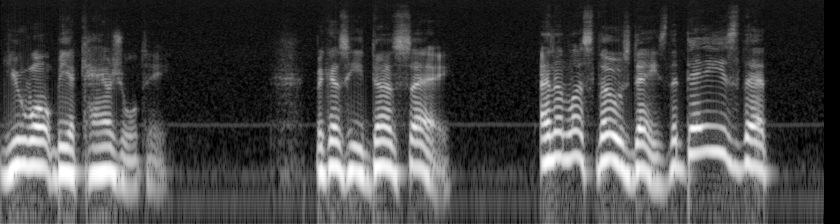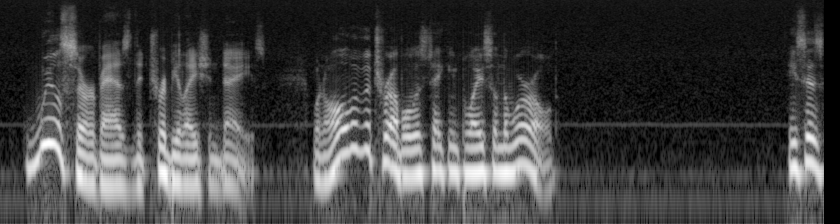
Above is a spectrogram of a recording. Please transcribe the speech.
You won't be a casualty. Because he does say, and unless those days, the days that will serve as the tribulation days, when all of the trouble is taking place in the world, he says,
